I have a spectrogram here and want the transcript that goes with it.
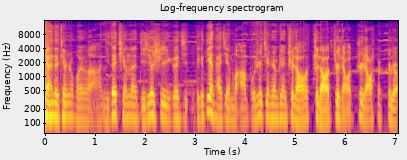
亲爱的听众朋友们啊，你在听的的确是一个节这个电台节目啊，不是精神病治疗治疗治疗治疗 治疗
